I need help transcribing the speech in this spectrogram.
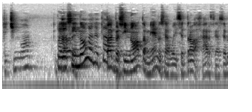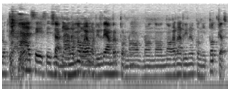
qué chingón. qué Pero padre. si no, la neta. Pero si no, también, o sea, güey, sé trabajar, sé hacer lo que hago. Ah, sí, sí, o sí, sea, no- claro, no, me voy a morir de hambre por no, no, no, no ganar dinero con mi podcast.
